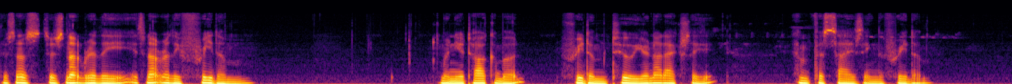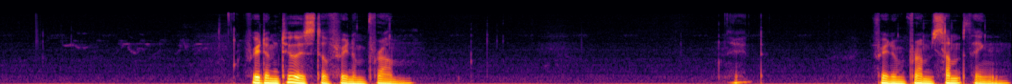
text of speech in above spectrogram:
there's no there's not really it's not really freedom when you talk about freedom to you're not actually emphasizing the freedom freedom to is still freedom from right? freedom from something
